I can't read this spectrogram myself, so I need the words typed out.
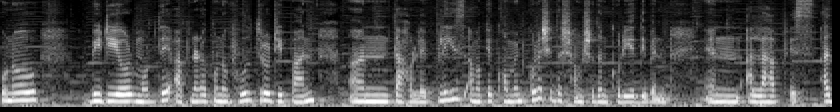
কোনো ভিডিওর মধ্যে আপনারা কোনো ভুল ত্রুটি পান তাহলে প্লিজ আমাকে কমেন্ট করে সেটা সংশোধন করিয়ে দিবেন। আল্লাহ হাফেজ। আজ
